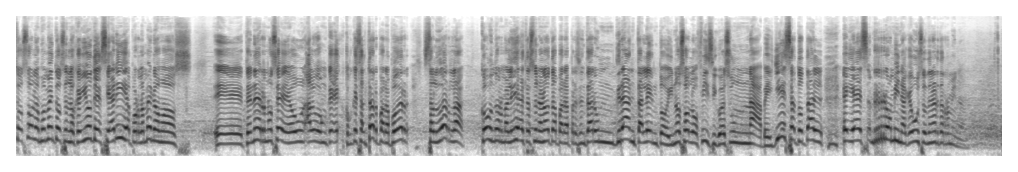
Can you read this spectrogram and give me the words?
Estos son los momentos en los que yo desearía por lo menos eh, tener, no sé, un- algo con que, con que saltar para poder saludarla con normalidad. Esta es una nota para presentar un gran talento y no solo físico, es una belleza total. Ella es Romina, qué gusto tenerte Romina.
